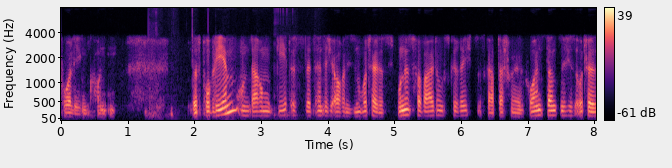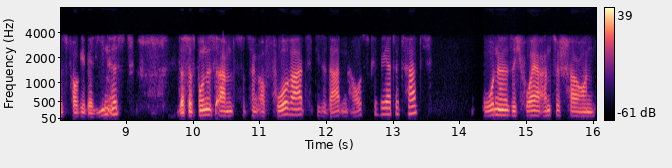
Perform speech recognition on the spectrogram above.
vorlegen konnten. Das Problem, und darum geht es letztendlich auch in diesem Urteil des Bundesverwaltungsgerichts, es gab da schon ein vorinstanzliches Urteil des VG Berlin ist, dass das Bundesamt sozusagen auf Vorrat diese Daten ausgewertet hat, ohne sich vorher anzuschauen,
